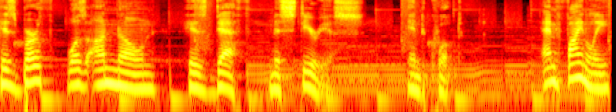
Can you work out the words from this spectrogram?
His birth was unknown, his death mysterious. End quote. And finally,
